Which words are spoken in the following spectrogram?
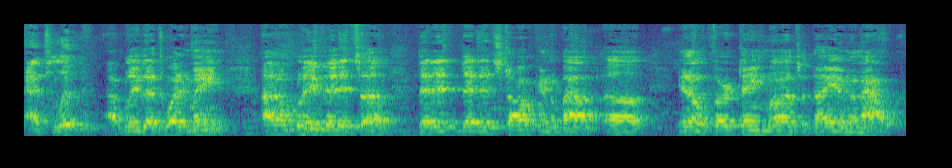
Absolutely. I believe that's what it means. I don't believe that it's uh, that it that it's talking about uh, you know 13 months a day and an hour.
